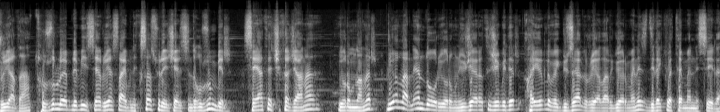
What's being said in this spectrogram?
Rüyada tuzlu leblebi ise rüya sahibinin kısa süre içerisinde uzun bir seyahate çıkacağına yorumlanır. Rüyaların en doğru yorumunu yüce yaratıcı bilir. Hayırlı ve güzel rüyalar görmeniz dilek ve temennisiyle.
